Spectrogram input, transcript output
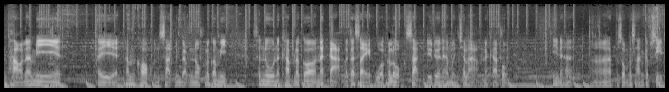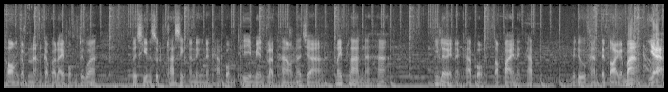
นเผ่านะมีไอ้ถ้ามันคอขนสัตว์เป็นแบบนก แล้วก็มีธนูนะครับ แล้วก็หน้ากากแล้วก็ใส่หัวกะโหลกสัตว์ด้วยนะฮะเหมือนฉลามนะครับผม นี่นะฮะผสมผสานกับสีทองกับหนังกับอะไรผมถือว่าเป็นสกินสุดคลาสสิกอันหนึ่งนะครับผมที่เมนบลัดฮาวน่าจะไม่พลาดนะฮะ นี่เลยนะครับผมต่อไปนะครับ ไปดูการเตะต่อยกันบ้าง yeah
